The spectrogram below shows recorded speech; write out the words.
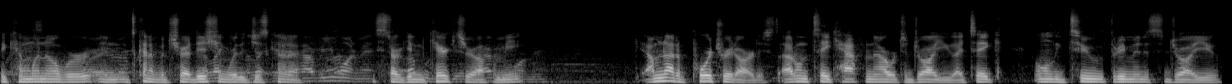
They come on over, and it's kind of a tradition where they just kind of start getting caricature off of me. I'm not a portrait artist. I don't take half an hour to draw you. I take only two, three minutes to draw you.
